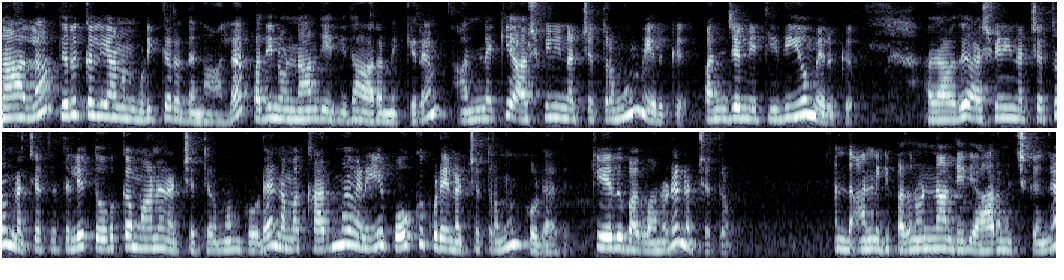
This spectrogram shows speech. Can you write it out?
நான்லாம் திருக்கல்யாணம் முடிக்கிறதுனால பதினொன்றாம் தேதி தான் ஆரம்பிக்கிறேன். அன்னைக்கு அஸ்வினி நட்சத்திரமும் இருக்குது பஞ்சமி திதியும் இருக்குது அதாவது அஸ்வினி நட்சத்திரம் நட்சத்திரத்திலே துவக்கமான நட்சத்திரமும் கூட நம்ம கர்மவினையை போக்கக்கூடிய நட்சத்திரமும் கூடாது கேது பகவானோட நட்சத்திரம். அந்த அன்னைக்கு பதினொன்றாம் தேதி ஆரம்பிச்சுக்கோங்க.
